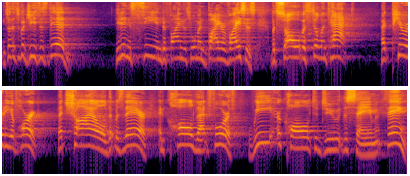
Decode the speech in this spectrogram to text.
And so this is what Jesus did. He didn't see and define this woman by her vices, but saw what was still intact that purity of heart, that child that was there, and called that forth. We are called to do the same thing.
